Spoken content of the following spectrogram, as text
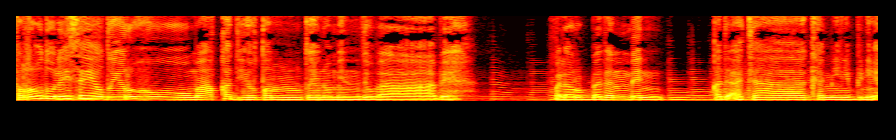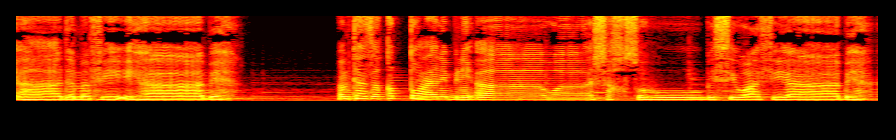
فالروض ليس يضيره ما قد يطنطن من ذبابه. ولرب ذنب قد أتاك من ابن آدم في إهابه. ما امتاز قط عن ابن آوى شخصه بسوى ثيابه.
